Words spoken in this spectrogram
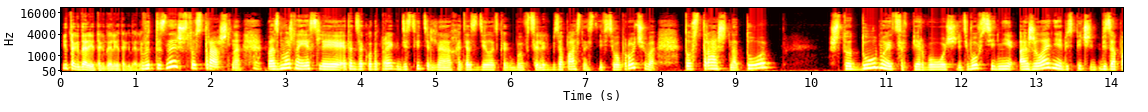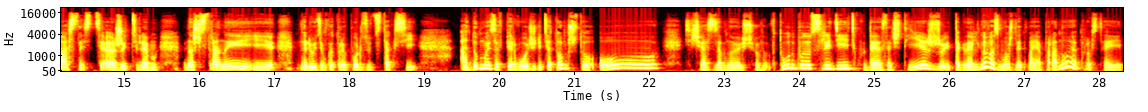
И так далее, и так далее, и так далее. Вот ты знаешь, что страшно? Возможно, если этот законопроект действительно хотят сделать как бы в целях безопасности и всего прочего, то страшно то, что думается в первую очередь вовсе не о желании обеспечить безопасность э, жителям нашей страны и людям, которые пользуются такси, а думается в первую очередь о том, что о, сейчас за мной еще тут будут следить, куда я, значит, езжу и так далее. Ну, возможно, это моя паранойя просто, и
